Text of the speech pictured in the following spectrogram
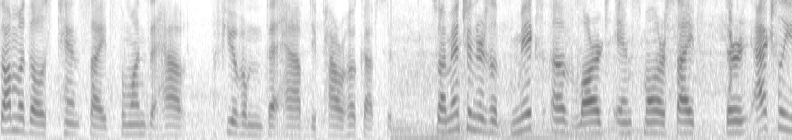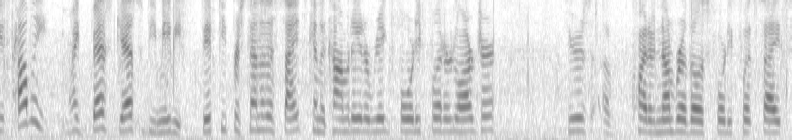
some of those tent sites, the ones that have a few of them that have the power hookups. So I mentioned there's a mix of large and smaller sites. There actually probably my best guess would be maybe 50% of the sites can accommodate a rig 40 foot or larger. Here's a, quite a number of those 40 foot sites.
